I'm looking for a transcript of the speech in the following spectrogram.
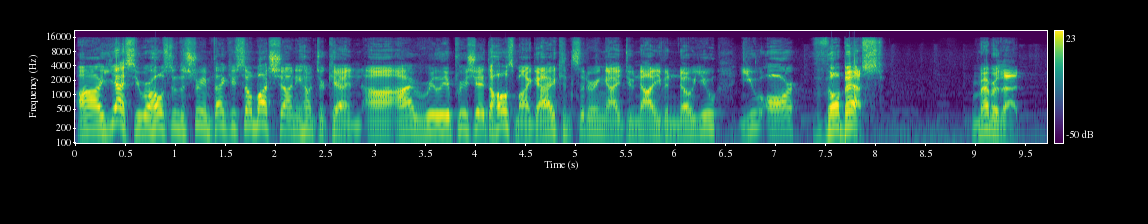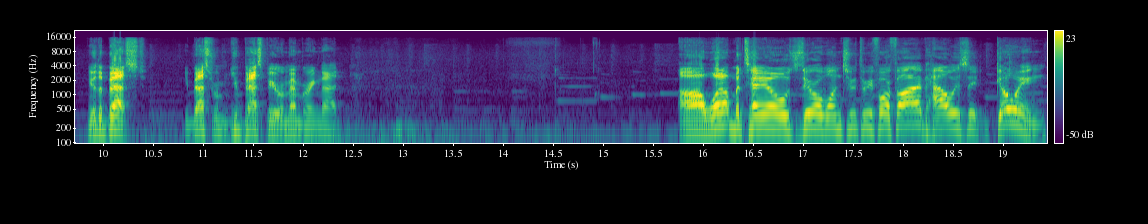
uh, yes, you were hosting the stream. Thank you so much, Shiny Hunter Ken. Uh, I really appreciate the host, my guy, considering I do not even know you. You are the best. Remember that. You're the best. You best you best be remembering that. Uh, what up, Mateo? Zero one two three four five. How is it going?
